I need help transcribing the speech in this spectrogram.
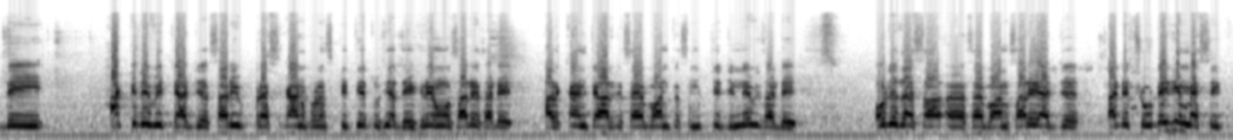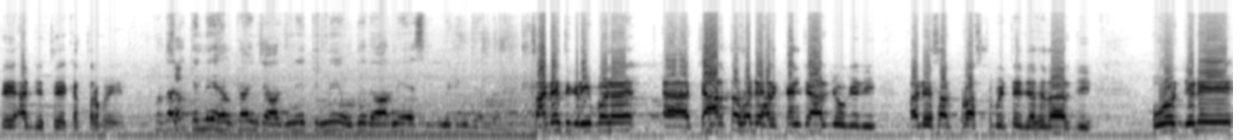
ਦੇ ਹੱਕ ਦੇ ਵਿੱਚ ਅੱਜ ਸਾਰੀ ਪ੍ਰੈਸ ਕਾਨਫਰੰਸ ਕੀਤੀ ਹੈ। ਤੁਸੀਂ ਆ ਦੇਖ ਰਹੇ ਹੋ, ਸਾਰੇ ਸਾਡੇ ਹਲਕਾ ਇੰਚਾਰਜ, ਸਾਹਿਬਾਨ ਤੇ ਸਮੁੱਚੇ ਜਿੰਨੇ ਵੀ ਸਾਡੇ ਅਹੁਦੇਦਾਰ ਸਾਹਿ- ਅਹ ਸਾਹਿਬਾਨ ਸਾਰੇ ਅੱਜ ਸਾਡੇ ਛੋਟੇ ਜਿਹੇ ਮੈਸੇਜ ਤੇ ਅੱਜ ਇੱਥੇ ਇਕੱਤਰ ਹੋਏ। ਪ੍ਰਧਾਨ ਕਿੰਨੇ ਹਲਕਾ ਇੰਚਾਰਜ ਨੇ ਕਿੰਨੇ ਅਹੁਦੇਦਾਰ ਨੇ ਇਸ ਮੀਟਿੰਗ ਦੇ ਅੰਦਰ ਸਾਡੇ ਤਕਰੀਬਨ ਚਾਰ ਤਾਂ ਸਾਡੇ ਹਲਕਾ ਇੰਚਾਰਜ ਹੋ ਗਏ ਜੀ ਸਾਡੇ ਸਰਪ੍ਰਸਤ ਬੈਠੇ ਜਥੇਦਾਰ ਜੀ ਹੋਰ ਜਿਹੜੇ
